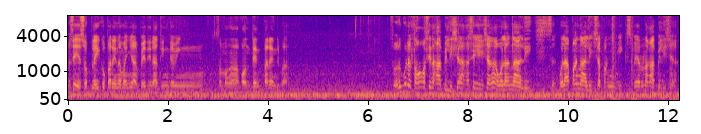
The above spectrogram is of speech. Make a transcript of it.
Kasi supply ko pa rin naman yan. Pwede natin gawing sa mga content pa rin, di ba? So nagulat ako kasi nakabili siya kasi siya nga walang knowledge. Wala pang knowledge sa pang-mix pero nakabili siya.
